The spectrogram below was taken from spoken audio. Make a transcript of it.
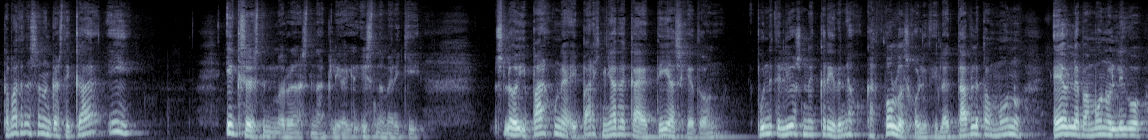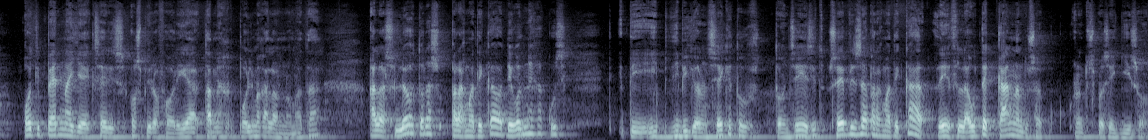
τα μάθαινες αναγκαστικά ή ήξερε την ημέρα στην Αγγλία ή στην Αμερική. Σου λέω, υπάρχουν, υπάρχει μια δεκαετία σχεδόν που είναι τελείως νεκρή. Δεν έχω καθόλου ασχοληθεί. Δηλαδή τα βλέπα μόνο, έβλεπα μόνο λίγο ό,τι πέρναγε, ξέρεις, ως πληροφορία, τα με- πολύ μεγάλα ονόματα. Αλλά σου λέω τώρα σου- πραγματικά ότι εγώ δεν είχα ακούσει τη- την Beyoncé και τον, τον Jay-Z, τους έβριζα πραγματικά. Δεν ήθελα ούτε καν να τους να τους προσεγγίσω.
